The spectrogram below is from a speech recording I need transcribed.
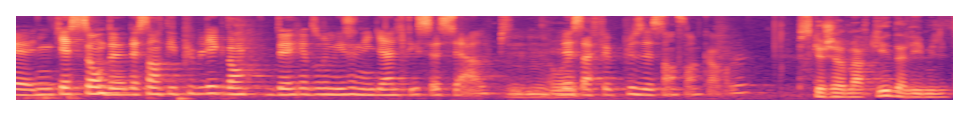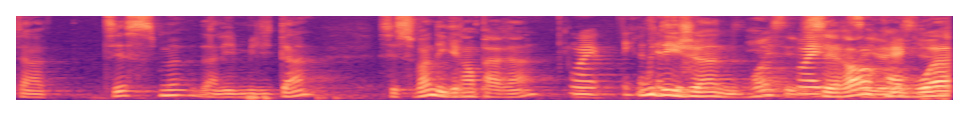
euh, une question de, santé publique, donc de réduire les inégalités sociales, puis mm-hmm. là, ça fait plus de sens encore. Là. Puis ce que j'ai remarqué dans les militantismes, dans les militants, c'est souvent des grands-parents ou des jeunes. c'est rare qu'on voit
